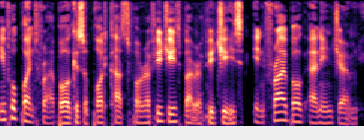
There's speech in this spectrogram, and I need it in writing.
InfoPoint Freiburg is a podcast for refugees by refugees in Freiburg and in Germany.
